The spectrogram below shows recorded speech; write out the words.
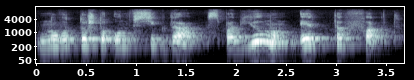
но вот то, что он всегда с подъемом, это факт.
